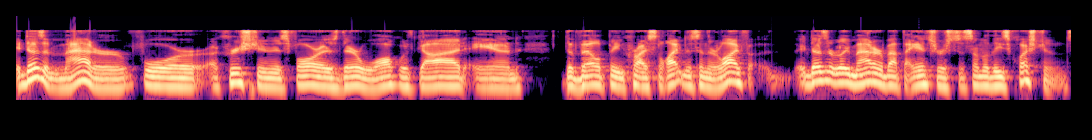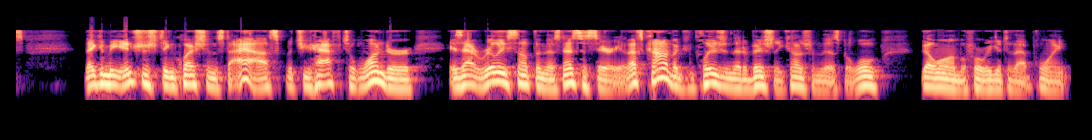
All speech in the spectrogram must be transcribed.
It doesn't matter for a Christian as far as their walk with God and developing Christ likeness in their life. It doesn't really matter about the answers to some of these questions they can be interesting questions to ask, but you have to wonder is that really something that's necessary? And that's kind of the conclusion that eventually comes from this, but we'll go on before we get to that point.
